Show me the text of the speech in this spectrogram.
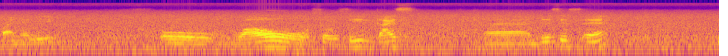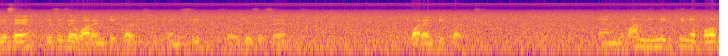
finally oh wow. So see guys and this is a this a this is a warranty card you can see. So this is a warranty card and one unique thing about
